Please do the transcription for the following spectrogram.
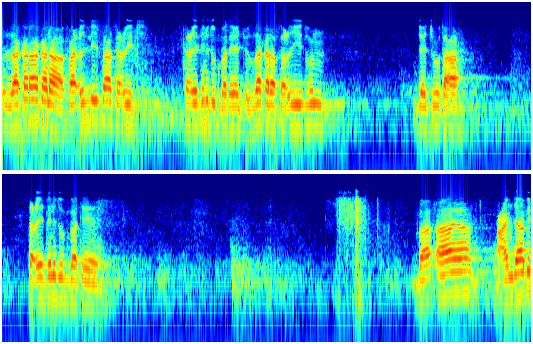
ذكر كان فعلي سعيد سعيد دبته ذكر سعيد ججوتا سعيد دبته آية عن جابر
